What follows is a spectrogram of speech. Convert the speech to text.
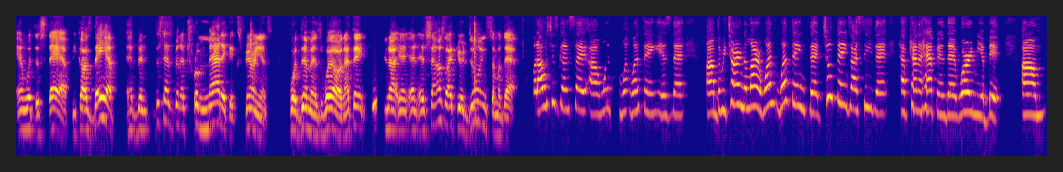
and with the staff because they have have been this has been a traumatic experience for them as well. And I think you know, and, and it sounds like you're doing some of that. But I was just going to say uh, one, one one thing is that um, the return to learn. One one thing that two things I see that have kind of happened that worry me a bit. Um,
